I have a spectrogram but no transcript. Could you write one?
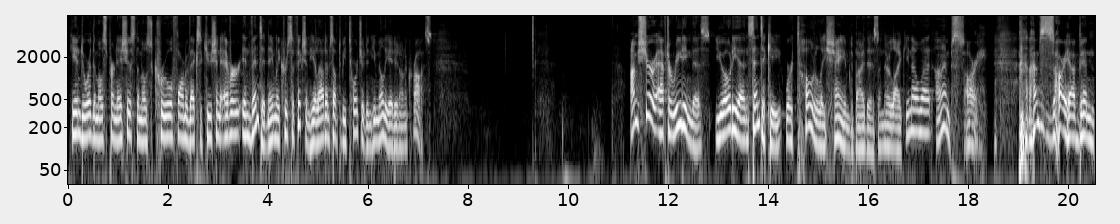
He endured the most pernicious, the most cruel form of execution ever invented, namely crucifixion. He allowed himself to be tortured and humiliated on a cross. I'm sure after reading this, Euodia and Syntyche were totally shamed by this. And they're like, you know what? I'm sorry. I'm sorry I've been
